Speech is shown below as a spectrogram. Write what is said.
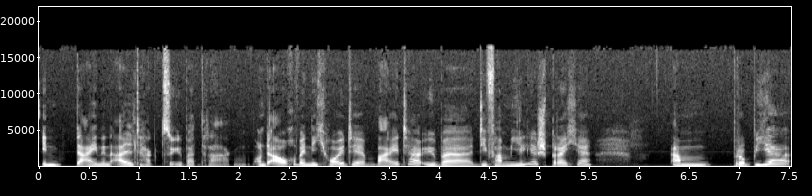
in deinen Alltag zu übertragen. Und auch wenn ich heute weiter über die Familie spreche, ähm, probier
